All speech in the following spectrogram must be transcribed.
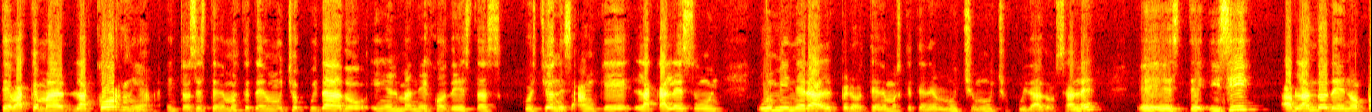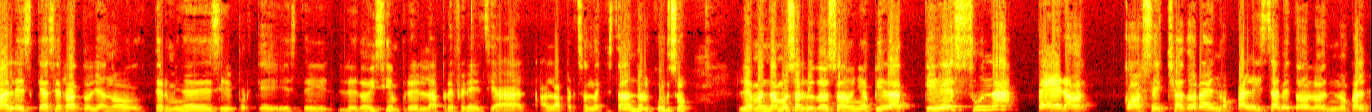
te va a quemar la córnea. Entonces, tenemos que tener mucho cuidado en el manejo de estas cuestiones, aunque la cal es un, mineral, pero tenemos que tener mucho, mucho cuidado, ¿sale? Este, y sí, hablando de nopales, que hace rato ya no terminé de decir porque este, le doy siempre la preferencia a, la persona que está dando el curso, le mandamos saludos a doña Piedad, que es una, pero cosechadora de nopal y sabe todo lo de nopal,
